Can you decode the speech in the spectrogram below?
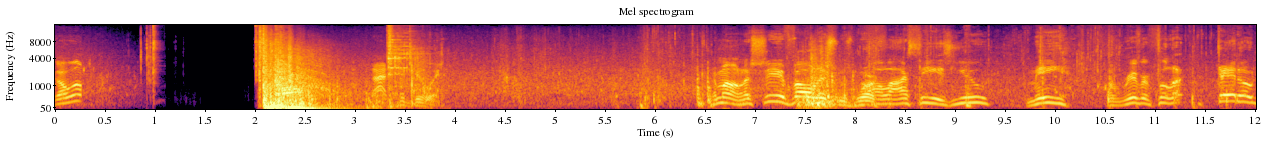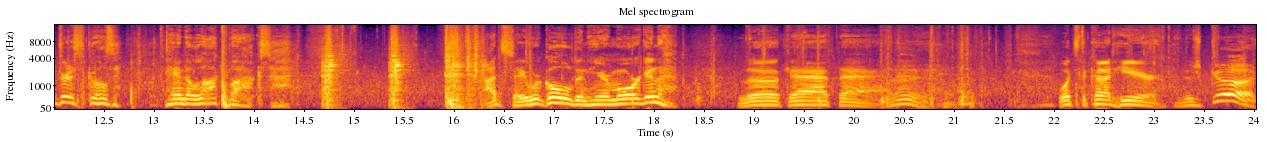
Go up. That should do it. Come on, let's see if all this was worth All I see is you, me, a river full of dead O'Driscolls, and a lockbox. I'd say we're golden here, Morgan. Look at that. What's the cut here? It's good.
